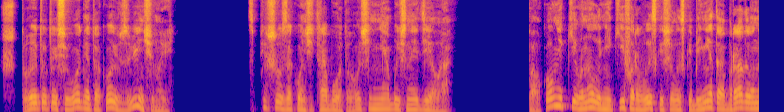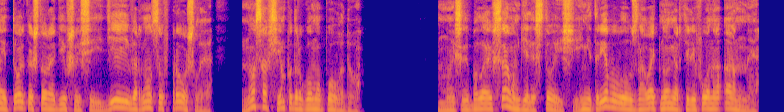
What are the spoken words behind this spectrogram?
«Что это ты сегодня такой взвинченный?» «Спешу закончить работу. Очень необычное дело». Полковник кивнул, и Никифор выскочил из кабинета, обрадованный только что родившейся идеей вернуться в прошлое, но совсем по другому поводу. Мысль была и в самом деле стоящей, и не требовала узнавать номер телефона Анны.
